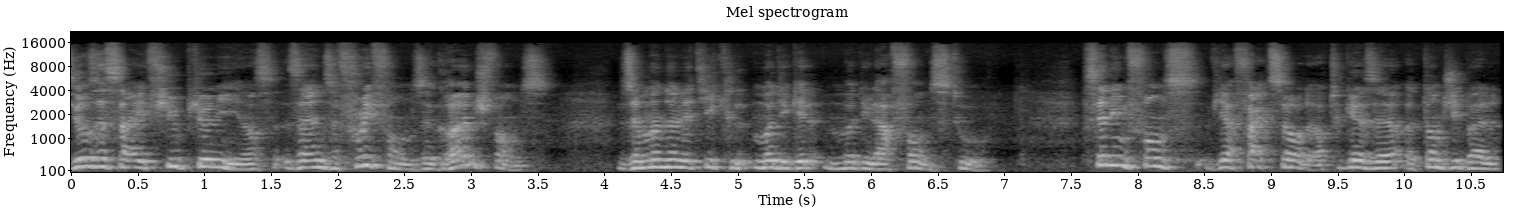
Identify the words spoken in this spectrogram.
The other side, few pioneers, then the free fonts, the grunge fonts, the monolithic modular fonts too. Selling fonts via fax order together a tangible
